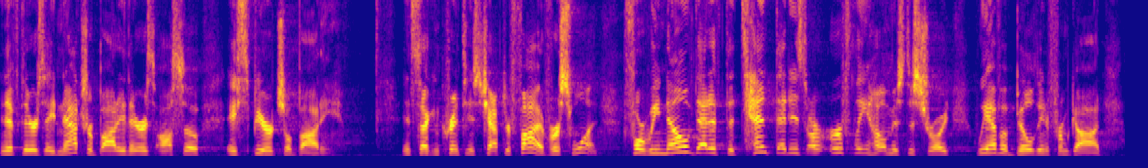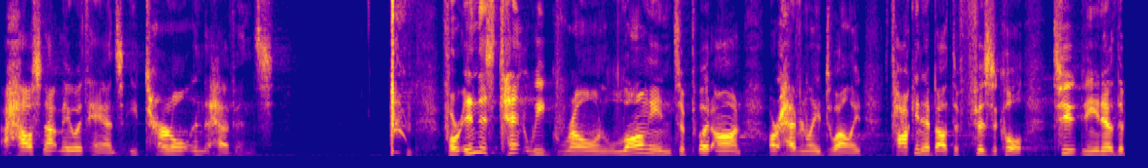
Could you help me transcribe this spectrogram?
And if there's a natural body, there is also a spiritual body in 2 Corinthians chapter 5 verse 1 for we know that if the tent that is our earthly home is destroyed we have a building from God a house not made with hands eternal in the heavens. For in this tent we groan longing to put on our heavenly dwelling talking about the physical to you know the,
